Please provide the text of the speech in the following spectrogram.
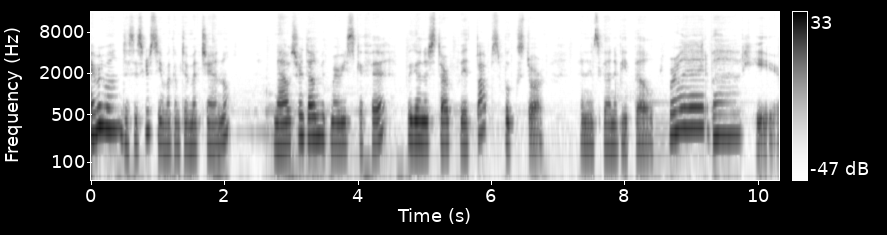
everyone, this is Christine, welcome to my channel. Now we're done with Marie's Cafe. We're gonna start with Bob's Bookstore and it's gonna be built right about here.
